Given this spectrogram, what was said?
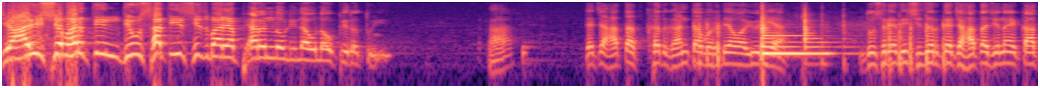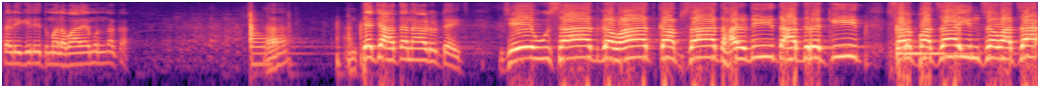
जे आयुष्यभर तीन दिवसात शिजबाऱ्या बाऱ्या फॅरन लवली लावू लावू फिरत हुई हा? त्याच्या हातात खत घंटा भर द्यावा युरिया. दुसऱ्या दिवशी जर त्याच्या हाताची नाही कातडी गेली तर बाळ्या म्हणू नका. हा? आणि त्याच्या हाताने ऍडव्हर्टाईज जे उसात गव्हात कापसात हळदीत आद्रकीत सरपाचा इंचवाचा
